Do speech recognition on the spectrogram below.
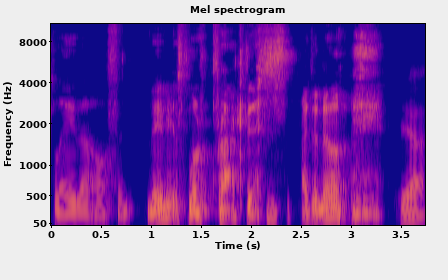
play that often. Maybe it's more practice. I don't know. Yeah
